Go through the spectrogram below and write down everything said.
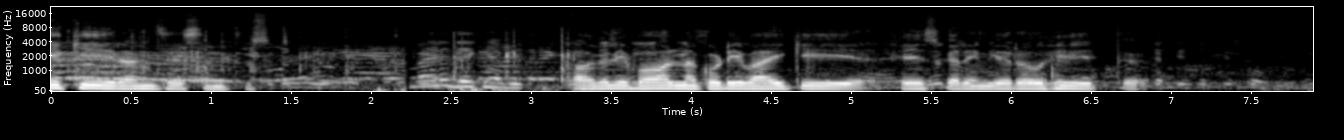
एक ही रन से संतुष्ट। मैंने देखे अभी। अगली बॉल नकोडी भाई की। फेस करेंगे रोहित इकतीस बत्तीस हो गए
